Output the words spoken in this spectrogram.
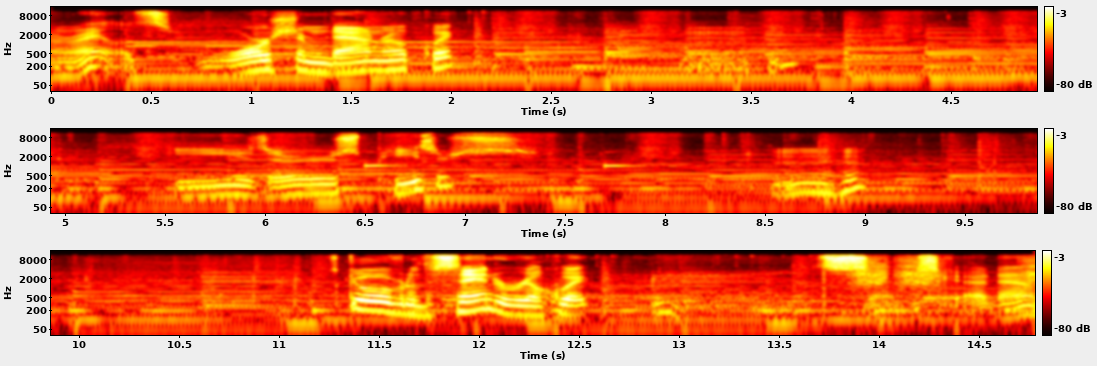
All right, let's wash them down real quick. Mhm. Easers, peasers. Mm-hmm. Let's go over to the sander real quick. Let's sand this guy down.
